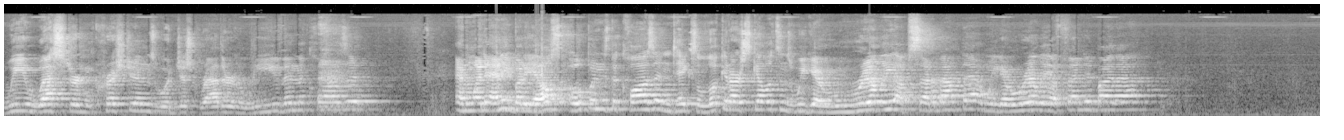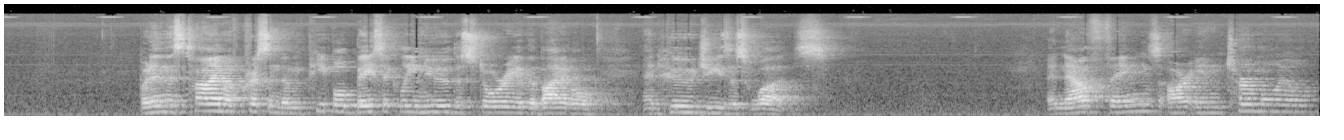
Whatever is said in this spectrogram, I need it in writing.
we Western Christians would just rather leave in the closet. And when anybody else opens the closet and takes a look at our skeletons, we get really upset about that and we get really offended by that. But in this time of Christendom, people basically knew the story of the Bible and who Jesus was. And now things are in turmoil,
